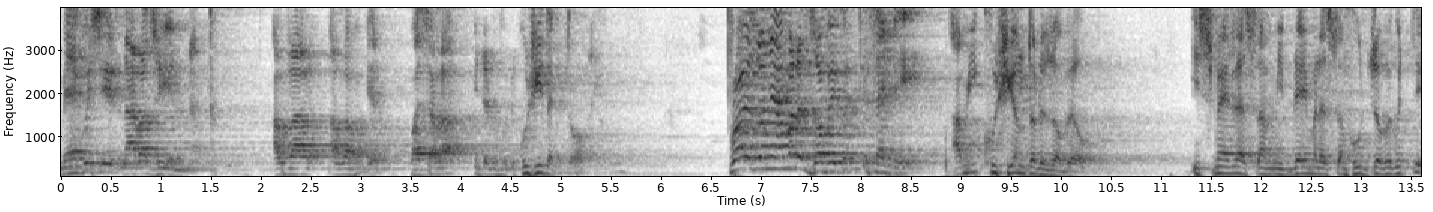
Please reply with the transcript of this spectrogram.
মেয়ে কইছে, নারাজ হইয়েন না। আল্লাহ আল্লাহ পাকের ফয়সালা এটার উপরে খুশি থাকতে হবে। প্রয়োজনে আমার জবে করতে চাইলে আমি খুশি অন্তরে জবেও ইসমাইল আসলাম ইব্রাহিম আল ইসলাম হুদ জবে করতে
